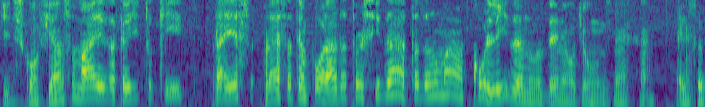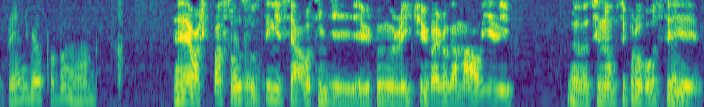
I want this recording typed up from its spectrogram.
de desconfiança, mas acredito que para essa, pra essa temporada a torcida tá dando uma colhida no Daniel Jones, né, cara? Ele surpreendeu todo mundo. É, eu acho que passou Quer o ver? susto inicial, assim, de ele foi um reach, ele vai jogar mal e ele, eh, se não se provou ser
